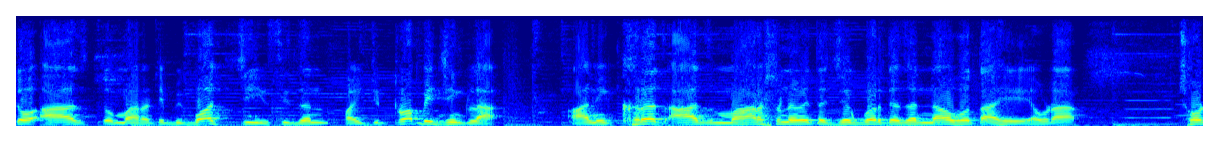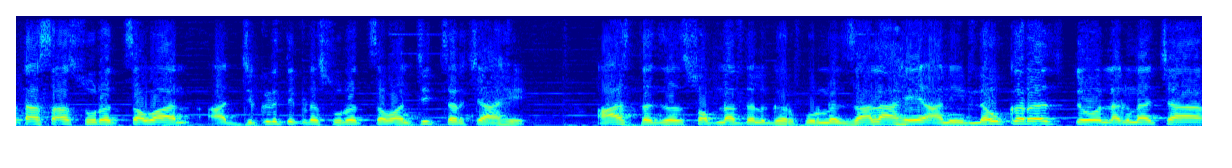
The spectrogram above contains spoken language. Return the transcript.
तो आज तो मराठी बिग बॉसची सीझन फाईव्हची ट्रॉफी जिंकला. आणि खरंच आज महाराष्ट्र नव्हे तर जगभर त्याचं नाव होत आहे. एवढा छोटासा सूरज चव्हाण आज जिकडे तिकडे सूरज चव्हाणचीच चर्चा आहे. आज त्याचं स्वप्नातलं घर पूर्ण झालं आहे आणि लवकरच तो लग्नाच्या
